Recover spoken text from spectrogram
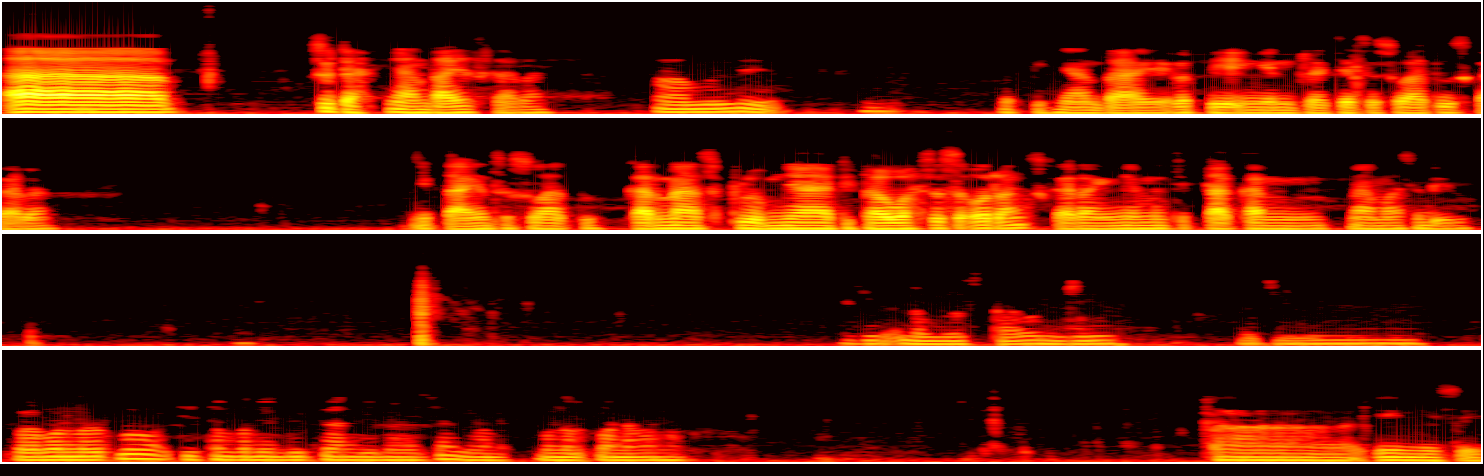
uh, sudah nyantai sekarang. Alhamdulillah. Lebih nyantai lebih ingin belajar sesuatu sekarang. Nyiptain sesuatu. Karena sebelumnya di bawah seseorang sekarang ingin menciptakan nama sendiri. Gila, 16 tahun sih kalau menurutmu sistem pendidikan di Indonesia gimana? Menurut pandangan lu Ah, ini sih.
